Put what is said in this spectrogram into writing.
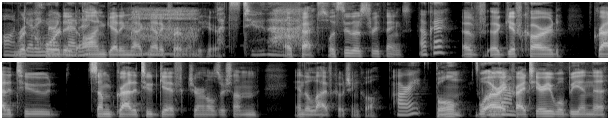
on recorded magnetic. on getting magnetic for everyone to hear. Let's do that. Okay, let's do those three things: Okay. of a gift card, gratitude, some gratitude gift, journals or something, and the live coaching call. All right. Boom. Well, all right. down. Criteria will be in the.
